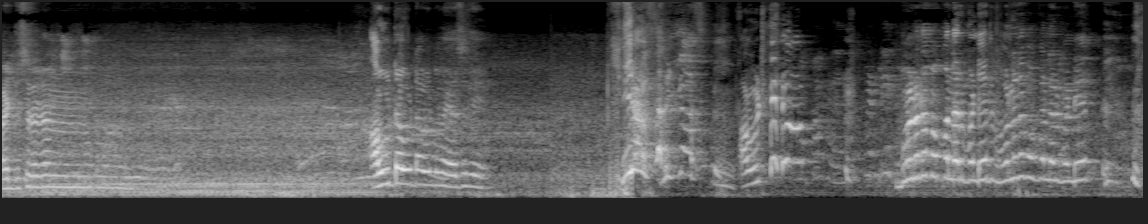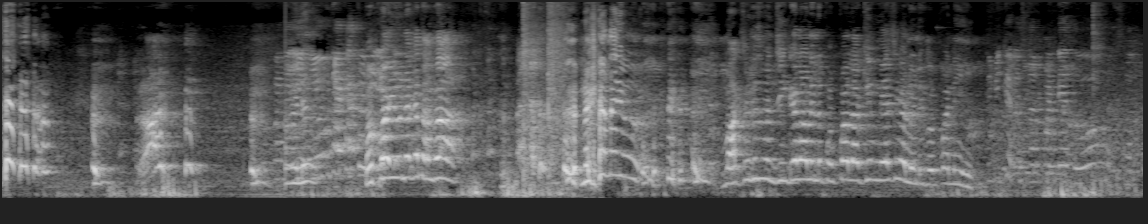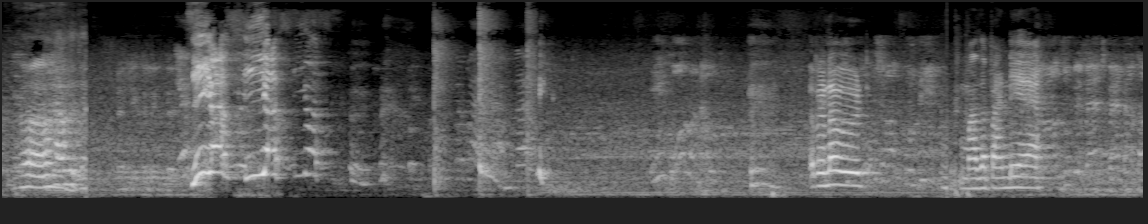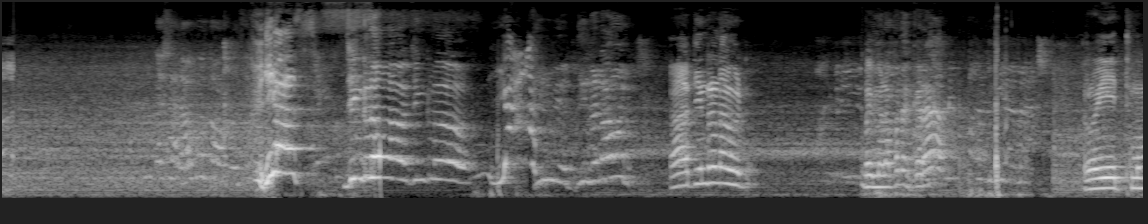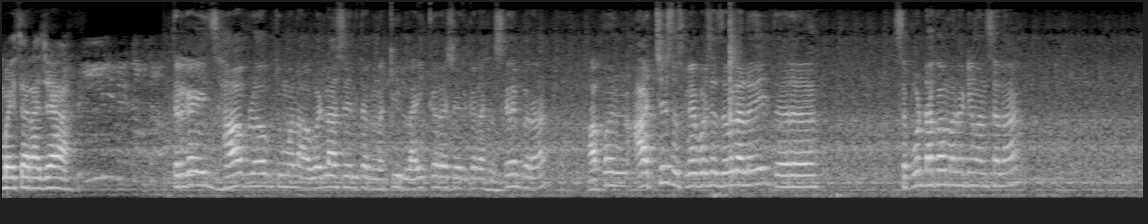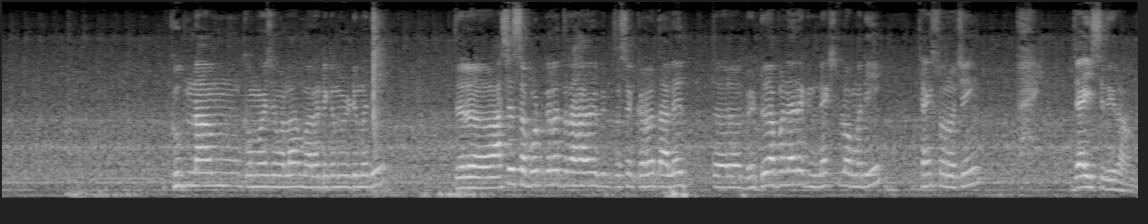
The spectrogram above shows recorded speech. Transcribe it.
बाई दुसरं रन आउट आउट आउट बाई असू दे. आउट बोलू ना पप्पा नरपंडित बोलू ना पप्पा नरपंडित. पप्पा येऊ नका थांबा. नका नाही येऊ. मागच्या वेळेस पण जिंकायला आलेलं पप्पाला की मॅच घालवली पप्पानी. Yes, yes, yes. रनआउट माझा पांड्या. यस जिंकलो जिंकलो. हा तीन रन आउट भाई मला पण करा. रोहित मुंबईचा राजा. तर काही हा ब्लॉग तुम्हाला आवडला असेल तर नक्की लाईक करा शेअर करा सबस्क्राईब करा. आपण आजचे सबस्क्रायबर्सच्या जवळ आलो आहे तर सपोर्ट दाखवा मराठी माणसाला. खूप नाम कमवायचे मला मराठी कम्युनिटीमध्ये तर असे असेच सपोर्ट करत राहा जसे करत आले तर भेटूया आपण डायरेक्ट नेक्स्ट ब्लॉगमध्ये थँक्स फॉर वॉचिंग जय श्रीराम.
